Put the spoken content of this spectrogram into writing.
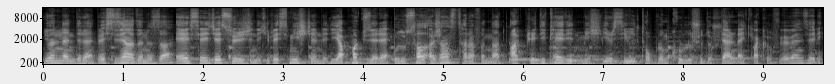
yönlendiren ve sizin adınıza ESC sürecindeki resmi işlemleri yapmak üzere ulusal ajans tarafından akredite edilmiş bir sivil toplum kuruluşudur. Dernek, vakıf ve benzeri.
